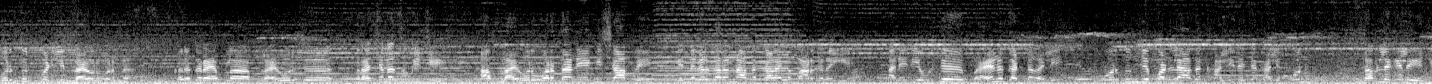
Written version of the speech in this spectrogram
वरतून पडली फ्लायओव्हरवरनं. खरं तर आपला फ्लायओव्हरचं रचना चुकीची. हा फ्लायओव्हर वरदान आहे की शाप आहे. हे नगरकरांना आता कळायला मार्ग नाही आहे आणि एवढी ते भयानक घटना झाली वरतून जे पडलं आता खाली त्याच्याखाली कोण दाबलं गेलं याची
